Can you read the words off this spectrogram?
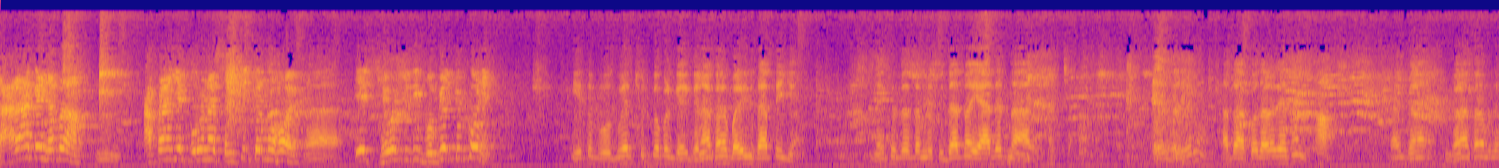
તારા કે નબળા? આપણા જે પૂર્વના સંચિત કર્મો હોય એ છેવટ સુધી ભોગવે જ છૂટકો ને? એ તો ભોગવે જ છૂટકો પણ ઘણા ખરા બળીને સાફ થઈ ગયા. નહીં તો તમને શુદ્ધાત્મા યાદ જ ના આવે. આ તો આખો દાડો રહે છે ને? હા. ઘણા ઘણા ખરા બધા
